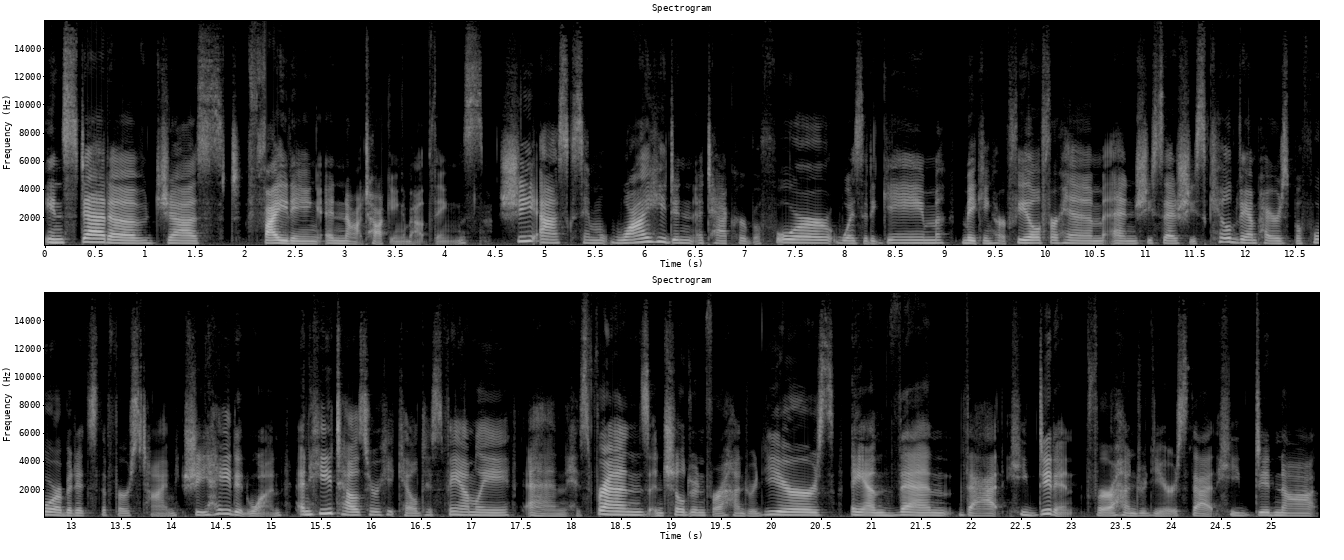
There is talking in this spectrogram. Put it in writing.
instead of just fighting and not talking about things. She asks him why he didn't attack her before. Was it a game making her feel for him? And she says she's killed vampires before, but it's the first time. She hated one. And he tells her he killed his family and his friends and children for a hundred years, and then that he didn't for a hundred years, that he did not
